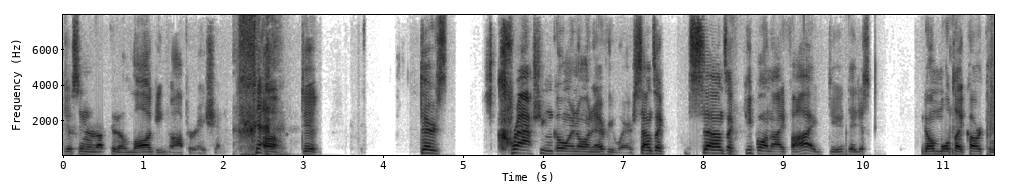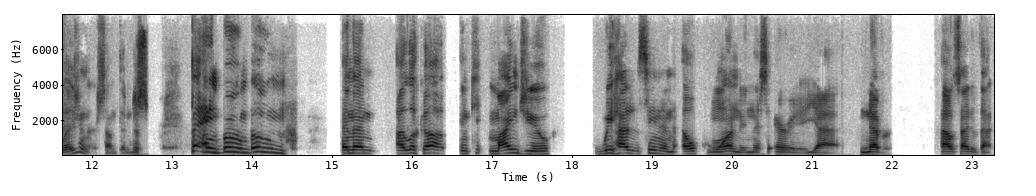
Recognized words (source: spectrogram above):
just interrupted a logging operation. oh, dude, there's crashing going on everywhere. Sounds like sounds like people on I five, dude. They just you know multi car collision or something. Just bang, boom, boom, and then I look up and keep, mind you, we hadn't seen an elk one in this area yet. Never. Outside of that,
